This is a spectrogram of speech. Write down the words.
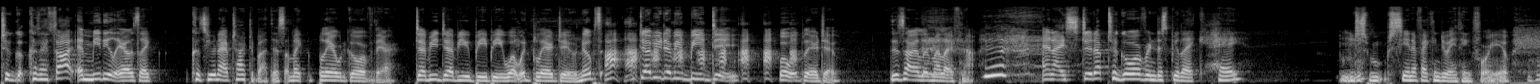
to go, cause I thought immediately, I was like, cause you and I have talked about this. I'm like, Blaire would go over there. WWBB, what would Blaire do? Nope. WWBD, what would Blaire do? This is how I live my life now. And I stood up to go over and just be like, hey, I'm just mm-hmm. seeing if I can do anything for you. Mm-hmm.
